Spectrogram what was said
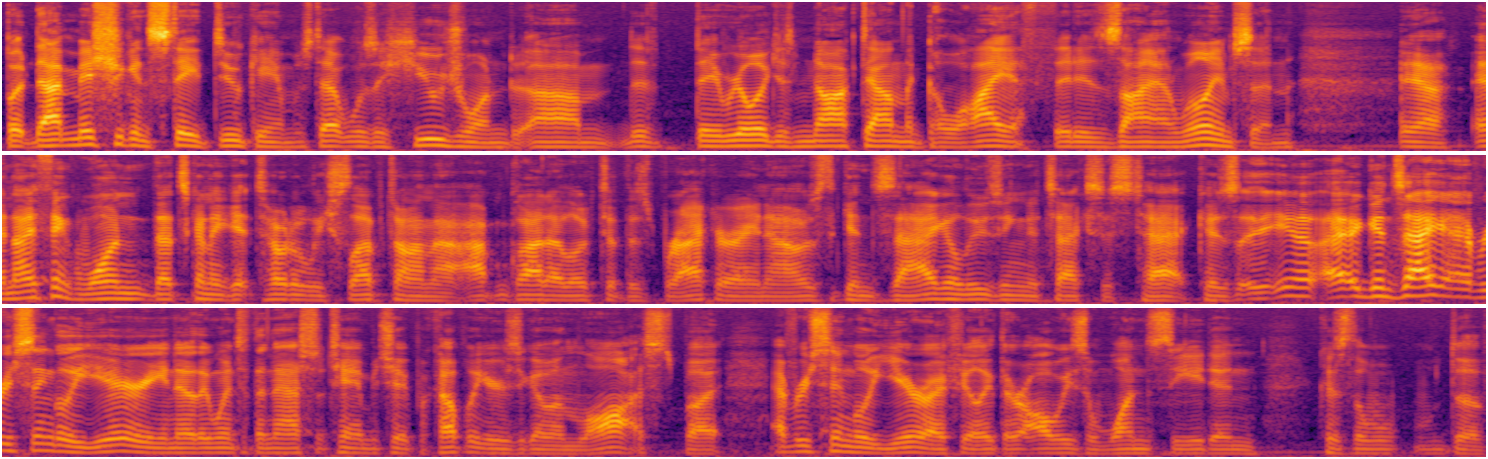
But that Michigan State Duke game was that was a huge one. Um, they really just knocked down the Goliath that is Zion Williamson. Yeah, and I think one that's going to get totally slept on. I'm glad I looked at this bracket right now is Gonzaga losing to Texas Tech because you know uh, Gonzaga every single year, you know, they went to the national championship a couple years ago and lost, but every single year I feel like they're always a one seed and because the the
